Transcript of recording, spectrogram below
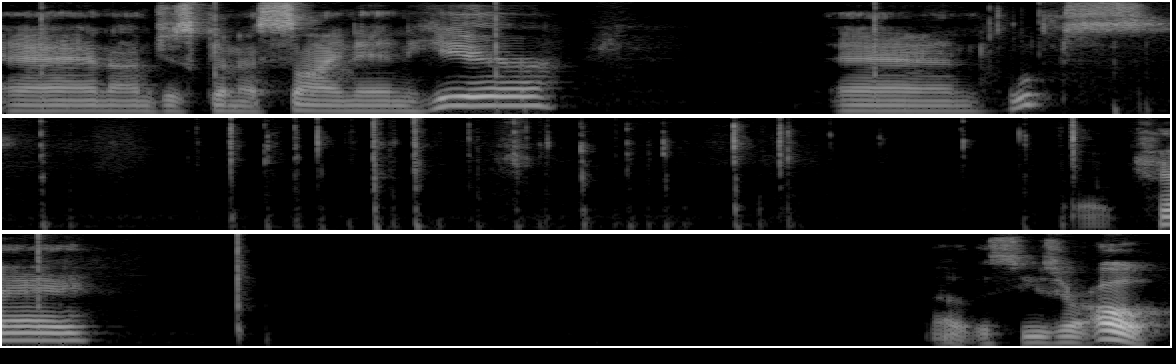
And I'm just going to sign in here and whoops. Okay. Oh, this user. Oh,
